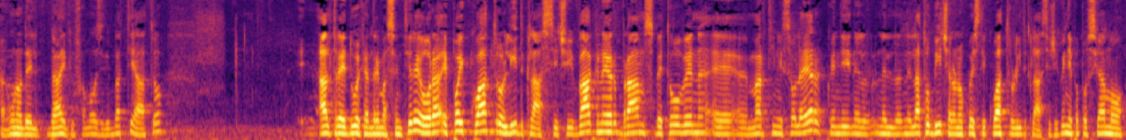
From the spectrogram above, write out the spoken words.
eh, uno dei brani più famosi di Battiato, altre due che andremo a sentire ora, e poi quattro lead classici, Wagner, Brahms, Beethoven e eh, Martini Soler, quindi nel, nel- nel lato B c'erano questi quattro lead classici, quindi proprio siamo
